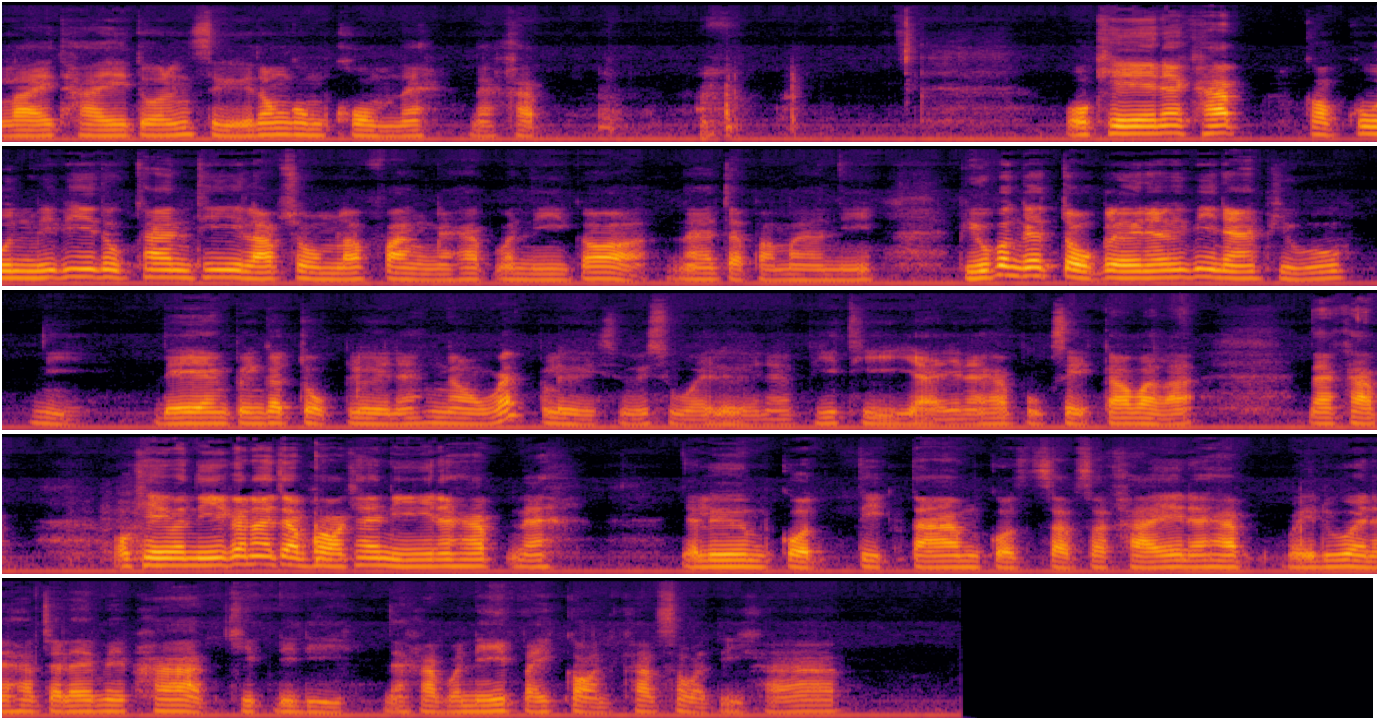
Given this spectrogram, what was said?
ลายไทยตัวหนังสือต้องคมๆนะนะครับ โอเคนะครับ ขอบคุณพี่ๆทุกท่านที่รับชมรับฟังนะครับ วันนี้ก็น่าจะประมาณนี้ ผิวเป็นกระจกเลยนะพี่ๆนะ ผิวนี่แดงเป็นกระจกเลยนะ เงาแวบเลยสวยๆเลยนะพิธีใหญ่นะครับปลุกเสกเก้าวาระนะครับ โอเค วันนี้ก็น่าจะพอแค่นี้นะครับนะอย่าลืมกดติดตามกด subscribe นะครับ ไว้ด้วยนะครับ จะได้ไม่พลาดคลิปดีๆ นะครับ วันนี้ไปก่อนครับ สวัสดีครับ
